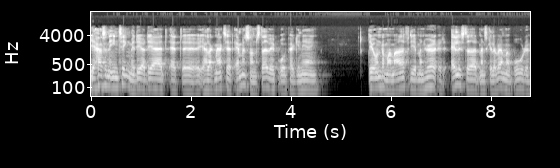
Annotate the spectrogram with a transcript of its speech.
Jeg har sådan en ting med det, og det er, at, at øh, jeg har lagt mærke til, at Amazon stadigvæk bruger paginering. Det undrer mig meget, fordi man hører at alle steder, at man skal lade være med at bruge det.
